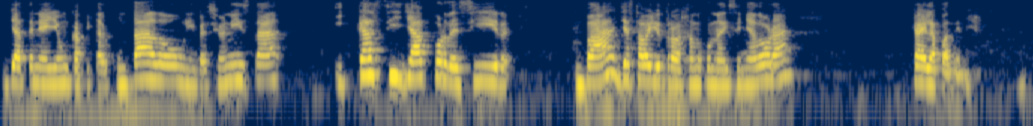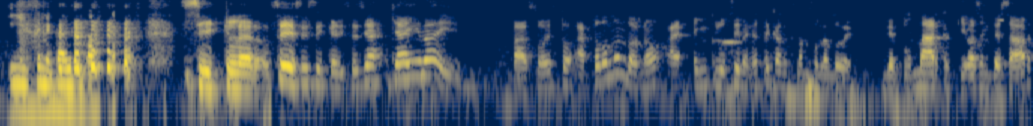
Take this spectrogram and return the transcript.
Ya tenía yo un capital juntado, un inversionista y casi ya por decir, va, ya estaba yo trabajando con una diseñadora, cae la pandemia y se me cae el Sí, claro, sí, sí, sí, que dices, ya, ya iba y pasó esto a todo mundo, ¿no? E inclusive en este caso que estamos hablando de, de, tu marca que ibas a empezar,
